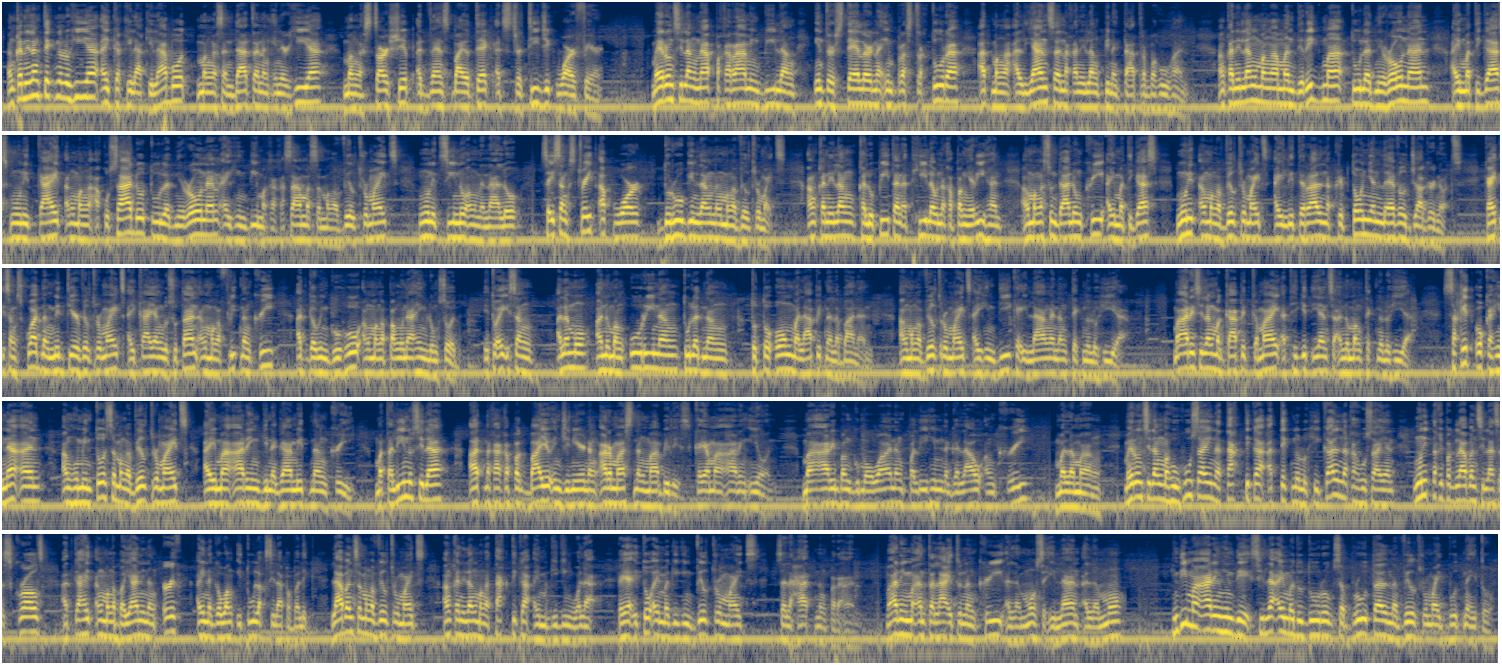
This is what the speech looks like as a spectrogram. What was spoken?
Ang kanilang teknolohiya ay kakilakilabot, mga sandata ng enerhiya, mga starship, advanced biotech at strategic warfare. Mayroon silang napakaraming bilang interstellar na infrastruktura at mga alyansa na kanilang pinagtatrabahuhan. Ang kanilang mga mandirigma tulad ni Ronan ay matigas ngunit kahit ang mga akusado tulad ni Ronan ay hindi makakasama sa mga Viltrumites ngunit sino ang nanalo? Sa isang straight up war, durugin lang ng mga Viltrumites. Ang kanilang kalupitan at hilaw na kapangyarihan, ang mga sundalong Kree ay matigas ngunit ang mga Viltrumites ay literal na Kryptonian level juggernauts. Kahit isang squad ng mid-tier Viltrumites ay kayang lusutan ang mga fleet ng Kree at gawing guho ang mga pangunahing lungsod. Ito ay isang, alam mo, anumang uri ng tulad ng totoong malapit na labanan. Ang mga Viltrumites ay hindi kailangan ng teknolohiya. Maari silang magkapit kamay at higit iyan sa anumang teknolohiya. Sakit o kahinaan, ang huminto sa mga Viltrumites ay maaring ginagamit ng Kree. Matalino sila at nakakapag-bioengineer ng armas ng mabilis, kaya maaaring iyon. Maaari bang gumawa ng palihim na galaw ang Kree? Malamang. Mayroon silang mahuhusay na taktika at teknolohikal na kahusayan ngunit nakipaglaban sila sa Skrulls at kahit ang mga bayani ng Earth ay nagawang itulak sila pabalik. Laban sa mga Viltrumites, ang kanilang mga taktika ay magiging wala. Kaya ito ay magiging Viltrumites sa lahat ng paraan. Maaring maantala ito ng Kree, alam mo, sa ilan, alam mo. Hindi maaring hindi, sila ay madudurog sa brutal na Viltrumite boot na ito.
